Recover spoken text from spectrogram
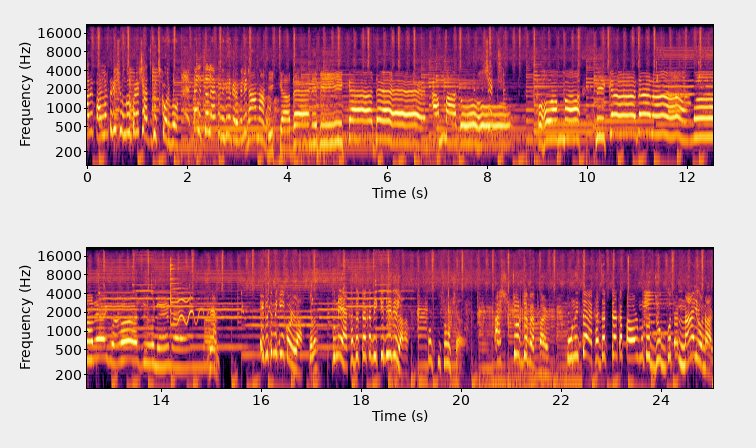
আমি পার্লার থেকে সুন্দর করে সাজগুজ করব। তাহলে চলো এখনই বিয়ে করে ফেলি। না না বিকা দেন বিকা দেন আম্মা গো। ও আম্মা বিকা দেন আমারে গো শুনে না দেন। এটা তুমি কি করলা? তুমি এক হাজার টাকা বিক্রি দিয়ে দিলা? কি সমস্যা? আশ্চর্য ব্যাপার। উনি তো এক হাজার টাকা পাওয়ার মতো যোগ্যতা নাই ওনার।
